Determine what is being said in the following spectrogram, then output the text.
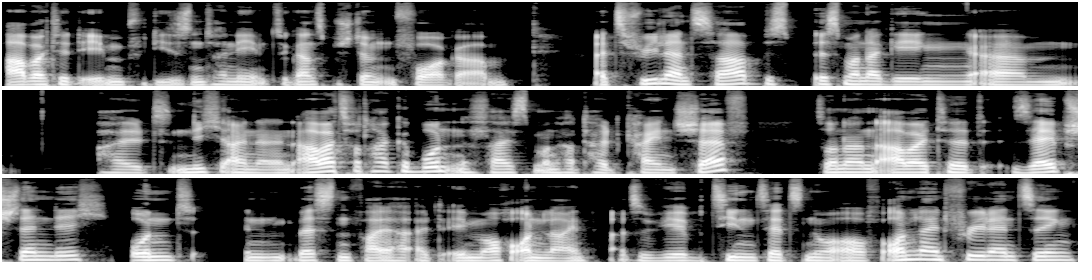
arbeitet eben für dieses Unternehmen zu ganz bestimmten Vorgaben. Als Freelancer ist man dagegen ähm, halt nicht an einen Arbeitsvertrag gebunden. Das heißt, man hat halt keinen Chef, sondern arbeitet selbstständig und im besten Fall halt eben auch online. Also wir beziehen uns jetzt nur auf Online-Freelancing,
